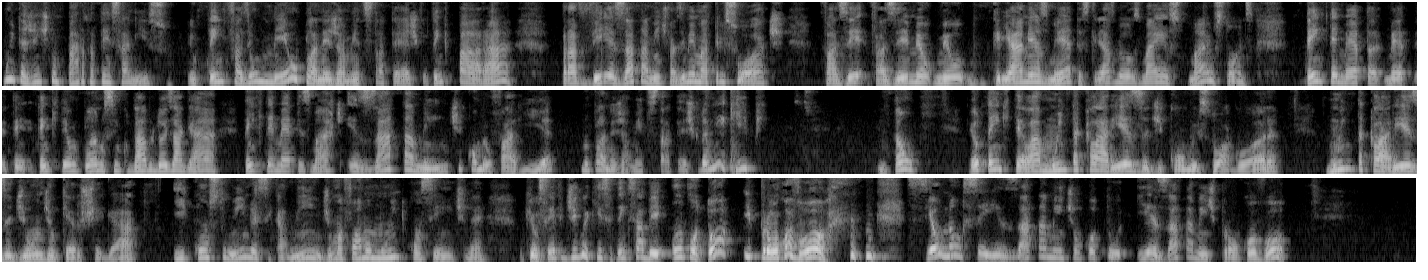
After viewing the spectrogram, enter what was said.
Muita gente não para para pensar nisso. Eu tenho que fazer o meu planejamento estratégico, eu tenho que parar para ver exatamente, fazer minha matriz SWOT, fazer, fazer meu, meu, criar minhas metas, criar os meus milestones. Tem que ter meta, meta tem, tem, que ter um plano 5W2H, tem que ter meta smart, exatamente como eu faria no planejamento estratégico da minha equipe. Então, eu tenho que ter lá muita clareza de como eu estou agora, muita clareza de onde eu quero chegar e construindo esse caminho de uma forma muito consciente, né? O que eu sempre digo aqui, você tem que saber oncotô e proncovô. Se eu não sei exatamente oncotô e exatamente proncovô,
